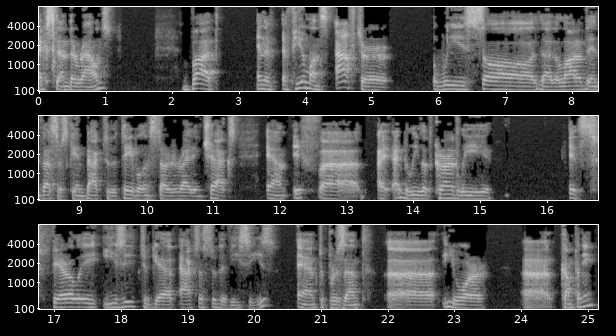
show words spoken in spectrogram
extend their rounds. But in a, a few months after we saw that a lot of the investors came back to the table and started writing checks and if uh, I, I, believe that currently it's fairly easy to get access to the VCs and to present uh, your uh, company.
